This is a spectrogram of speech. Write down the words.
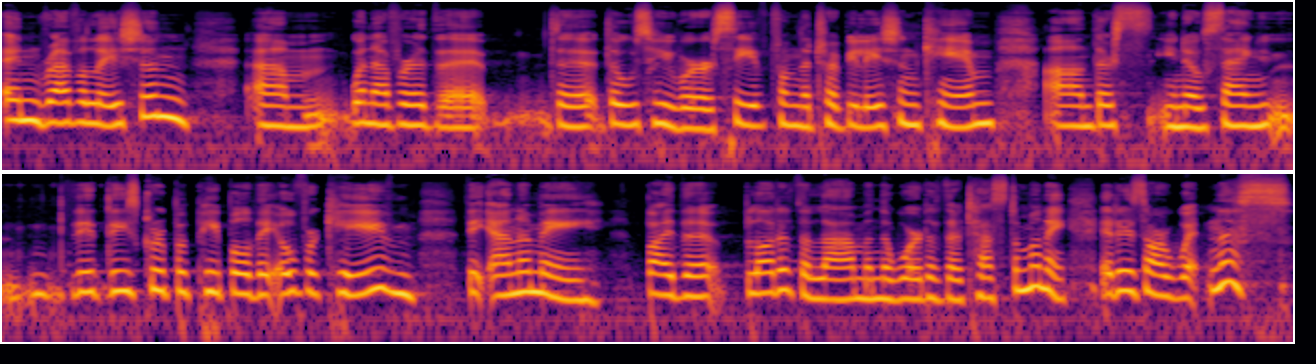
In Revelation, um, whenever the the those who were saved from the tribulation came, and they're you know saying these group of people they overcame the enemy by the blood of the lamb and the word of their testimony. It is our witness.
